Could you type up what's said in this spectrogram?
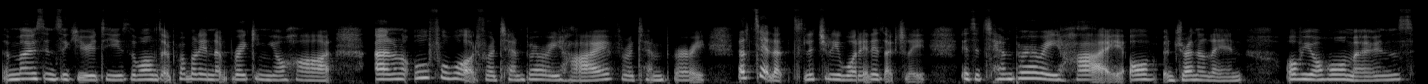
the most insecurities, the ones that probably end up breaking your heart. And all for what? For a temporary high, for a temporary. That's it. That's literally what it is. Actually, it's a temporary high of adrenaline, of your hormones,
